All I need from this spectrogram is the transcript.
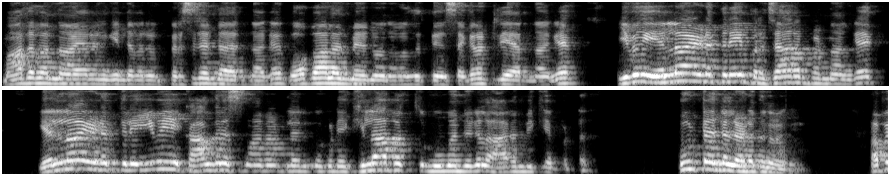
மாதவன் நாயர் என்கின்றவர் பிரசிடென்டா இருந்தாங்க. கோபாலன் மேனோன் அவருக்கு செக்ரட்டரியா இருந்தாங்க. இவங்க எல்லா இடத்திலையும் பிரச்சாரம் பண்ணாங்க. எல்லா இடத்திலையுமே காங்கிரஸ் மாநாட்டில் இருக்கக்கூடிய கிலாபத் மூமெண்ட்டுகள் ஆரம்பிக்கப்பட்டது. கூட்டங்கள் நடத்தினாங்க. அப்ப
